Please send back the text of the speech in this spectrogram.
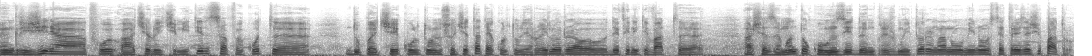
Îngrijirea fo- acelui cimitir s-a făcut uh, după ce cultul, Societatea Cultului Eroilor au definitivat uh, așezământul cu un zid împrejmuitor în anul 1934.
